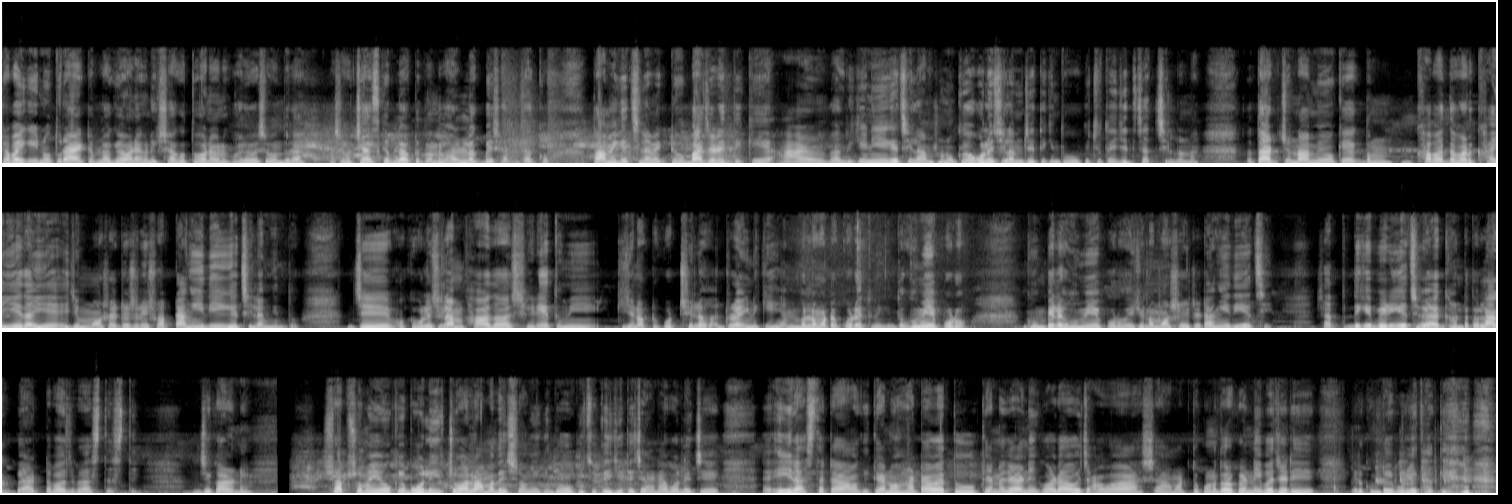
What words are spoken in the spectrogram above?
সবাইকে এই নতুন আরেকটা ব্লগে অনেক অনেক স্বাগত, অনেক অনেক ভালোবাসা বন্ধুরা। আশা করছি আজকে ব্লগটা তোমাদের ভালো লাগবে, সাথে থাকো। তো আমি গেছিলাম একটু বাজারের দিকে আর ভাগরিকে নিয়ে গেছিলাম। সোনুকেও বলেছিলাম যেতে, কিন্তু ও কিছুতেই যেতে চাচ্ছিল না। তো তার জন্য আমি ওকে একদম খাবার দাবার খাইয়ে দাইয়ে এই যে মশারি টশারি সব টাঙিয়ে দিয়ে গেছিলাম কিন্তু। যে ওকে বলেছিলাম, খাওয়া দাওয়া সেরে তুমি কী যেন একটু করছিল ড্রয়িং নাকি? আমি বললাম, ওটা করে তুমি কিন্তু ঘুমিয়ে পড়ো। ঘুম পেলে ঘুমিয়ে পড়ো, এই জন্য মশারিটা টাঙিয়ে দিয়েছি। সাতটার দিকে বেরিয়েছি এক ঘণ্টা তো লাগবে, আটটা বাজবে আস্তে আস্তে, যে কারণে। সবসময় ওকে বলি, চল আমাদের সঙ্গে। কিন্তু ও কিছুতেই যেতে চায় না, বলে যে, এই রাস্তাটা আমাকে কেন হাঁটাও এত? কেন জার্নি করাও? যাওয়া, আসা, আমার তো কোনো দরকার নেই বাজারে। এরকমটাই বলে থাকে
